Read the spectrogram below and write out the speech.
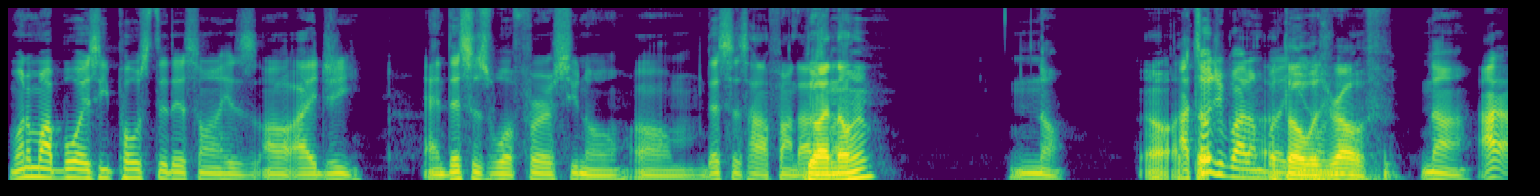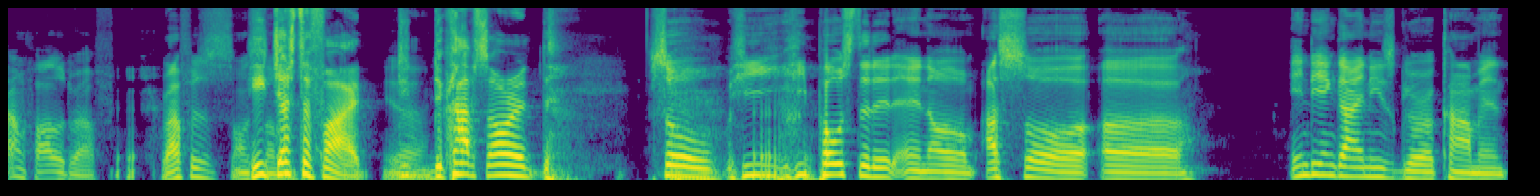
one of my boys, he posted this on his uh, IG. And this is what first, you know, um, this is how I found out. Do I know it. him? No. Oh, I, told you about him, but I thought it was don't know. Ralph. Nah, I unfollowed Ralph. Ralph is on He some- justified. Yeah. The, the cops aren't. So he he posted it, and um, I saw uh, Indian Guyanese girl comment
